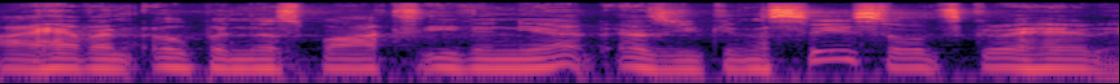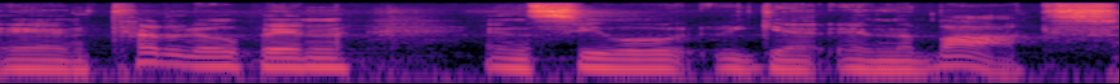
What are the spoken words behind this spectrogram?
I haven't opened this box even yet, as you can see. So let's go ahead and cut it open and see what we get in the box.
